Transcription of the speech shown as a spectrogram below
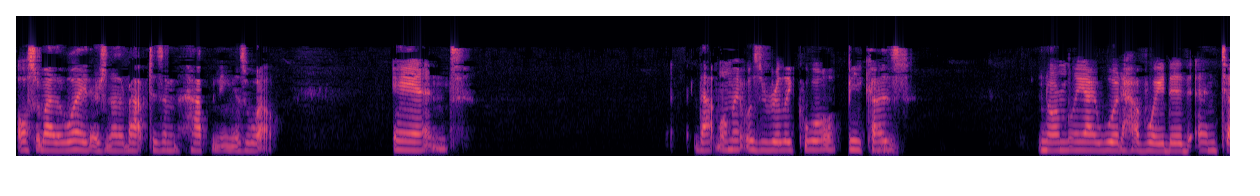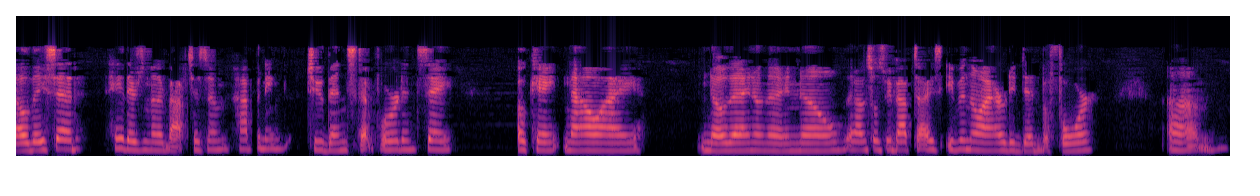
Also, by the way, there's another baptism happening as well. And that moment was really cool because normally I would have waited until they said, Hey, there's another baptism happening to then step forward and say, Okay, now I know that I know that I know that I'm supposed to be baptized, even though I already did before. Um,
